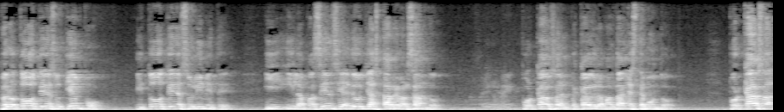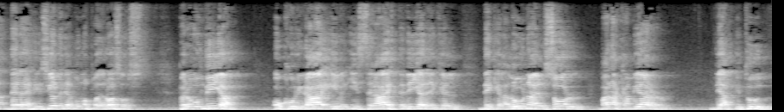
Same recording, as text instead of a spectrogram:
Pero todo tiene su tiempo y todo tiene su límite. Y, la paciencia de Dios ya está rebalsando por causa del pecado y la maldad en este mundo, por causa de las decisiones de algunos poderosos. Pero un día ocurrirá y, será este día de que, de que la luna, el sol van a cambiar de actitud.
